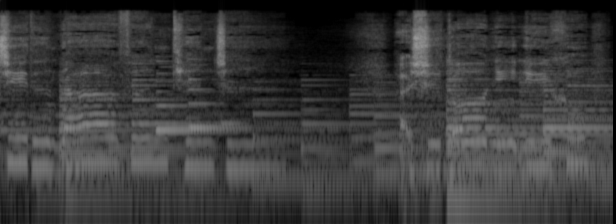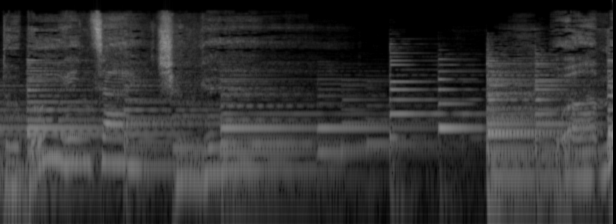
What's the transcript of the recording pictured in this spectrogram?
记得那份天真？还是多年以后都不愿再承认？我们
